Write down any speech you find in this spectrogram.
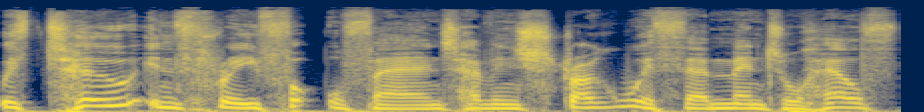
With two in three football fans having struggled with their mental health,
